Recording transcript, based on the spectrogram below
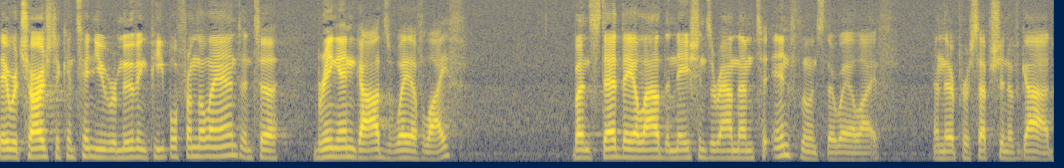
They were charged to continue removing people from the land and to bring in God's way of life. but instead they allowed the nations around them to influence their way of life and their perception of God.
